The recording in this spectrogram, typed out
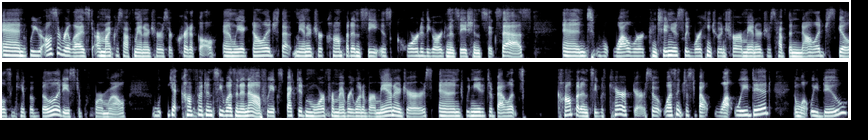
And we also realized our Microsoft managers are critical, and we acknowledge that manager competency is core to the organization's success. And w- while we're continuously working to ensure our managers have the knowledge, skills, and capabilities to perform well, yet competency wasn't enough. We expected more from every one of our managers, and we needed to balance competency with character. So it wasn't just about what we did and what we do,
